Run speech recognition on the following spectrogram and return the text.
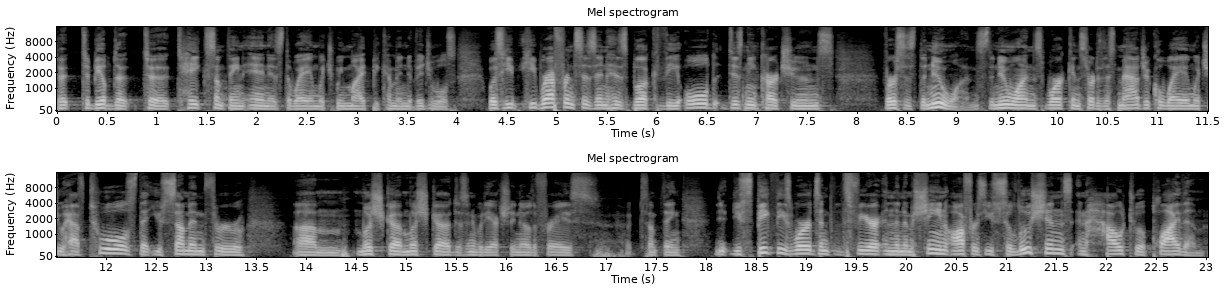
To, to be able to, to take something in is the way in which we might become individuals. Was he, he references in his book the old Disney cartoons versus the new ones. The new ones work in sort of this magical way in which you have tools that you summon through um, mushka, mushka. Does anybody actually know the phrase? Something. You, you speak these words into the sphere, and then the machine offers you solutions and how to apply them.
